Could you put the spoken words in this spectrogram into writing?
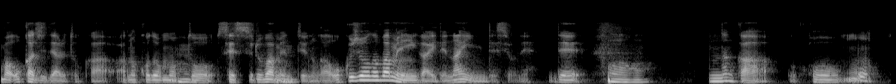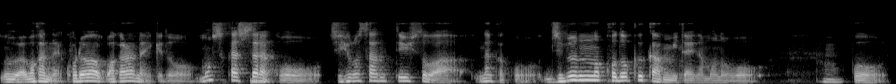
まあ、岡地であるとか、あの子供と接する場面っていうのが、屋上の場面以外でないんですよね。で、あなんか、こう、もう、わかんない。これはわからないけど、もしかしたら、こう、千尋さんっていう人は、なんかこう、自分の孤独感みたいなものを。こう、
